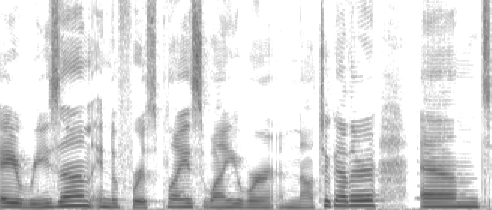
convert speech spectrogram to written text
a reason in the first place why you were not together and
